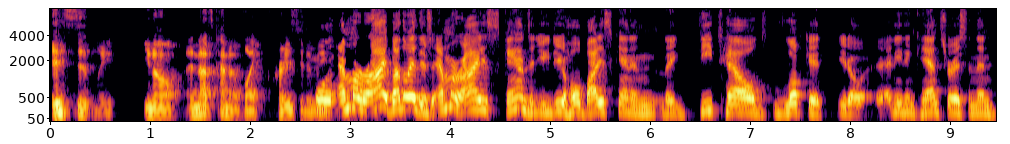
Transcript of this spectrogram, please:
instantly you know, and that's kind of like crazy to me. Well, MRI, by the way, there's MRI scans that you do a whole body scan and they detailed look at, you know, anything cancerous and then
